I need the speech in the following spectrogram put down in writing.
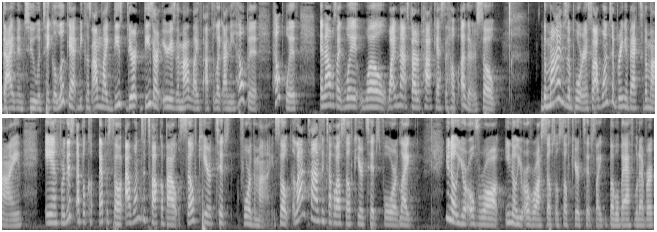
dive into and take a look at because I'm like these there these are areas in my life I feel like I need help in help with, and I was like, wait, well, why not start a podcast to help others? So the mind is important. So I want to bring it back to the mind. And for this episode, I want to talk about self care tips for the mind. So a lot of times we talk about self-care tips for like you know your overall you know your overall self. So self-care tips like bubble bath whatever.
